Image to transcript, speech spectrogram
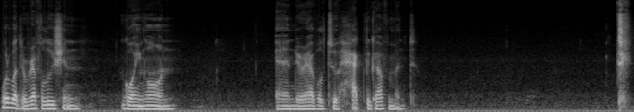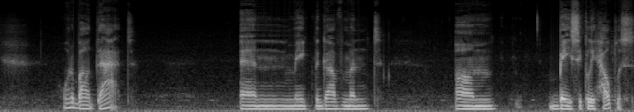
what about the revolution going on and they're able to hack the government. what about that? And make the government um, basically helpless.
